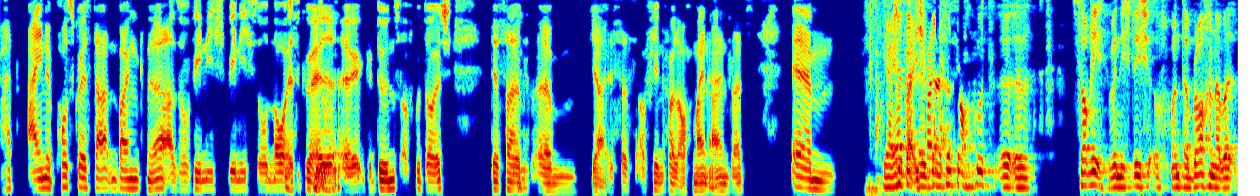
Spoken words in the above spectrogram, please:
hat eine Postgres-Datenbank, ne? also wenig, wenig so NoSQL-Gedöns äh, auf gut Deutsch. Deshalb ähm, ja, ist das auf jeden Fall auch mein Einsatz. Ähm, ja, ja, super, da, ich das ist auch gut. Äh, äh, sorry, wenn ich dich unterbrochen, aber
